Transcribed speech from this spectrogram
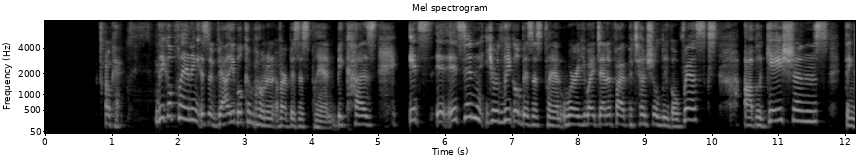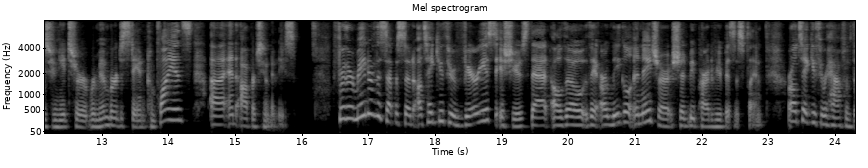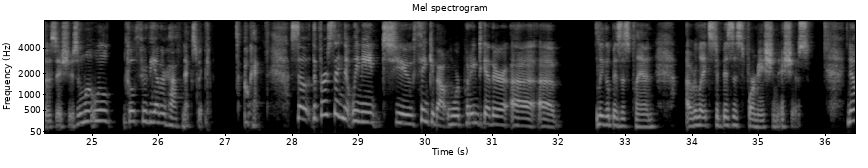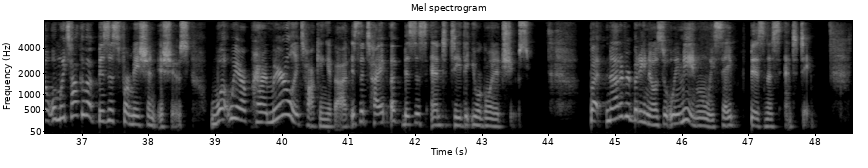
Okay, Legal planning is a valuable component of our business plan because it's it's in your legal business plan where you identify potential legal risks, obligations, things you need to remember to stay in compliance, uh, and opportunities. For the remainder of this episode, I'll take you through various issues that, although they are legal in nature, should be part of your business plan. Or I'll take you through half of those issues, and we'll, we'll go through the other half next week. Okay. So the first thing that we need to think about when we're putting together a, a legal business plan uh, relates to business formation issues. Now, when we talk about business formation issues, what we are primarily talking about is the type of business entity that you are going to choose. But not everybody knows what we mean when we say business entity.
